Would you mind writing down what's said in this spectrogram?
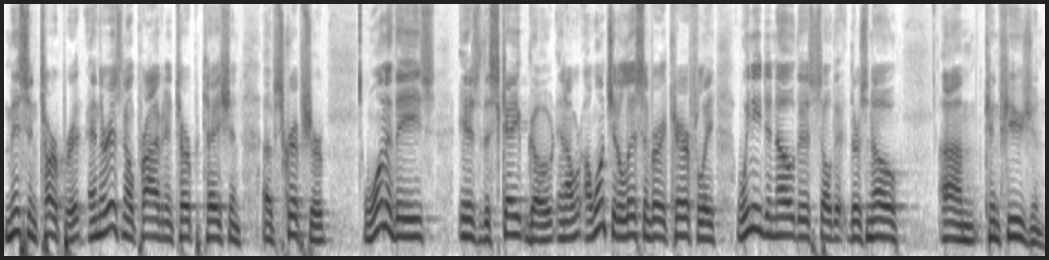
misinterpret, and there is no private interpretation of Scripture. One of these is the scapegoat. And I, I, want you to listen very carefully. We need to know this so that there's no um, confusion.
